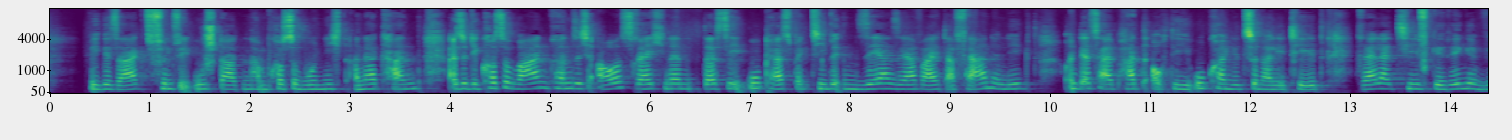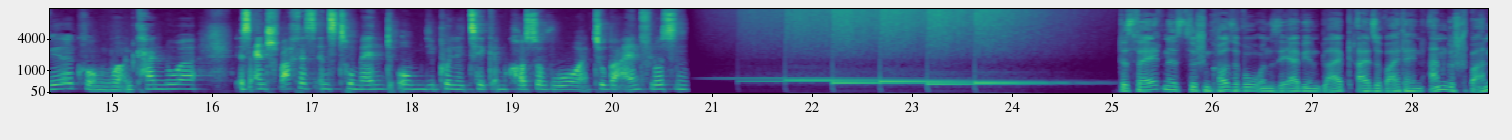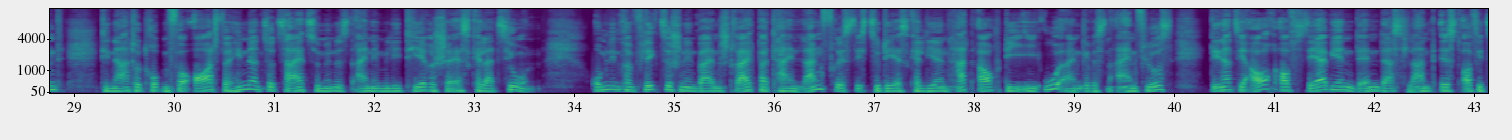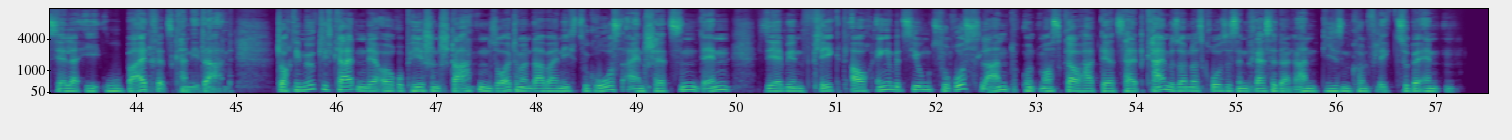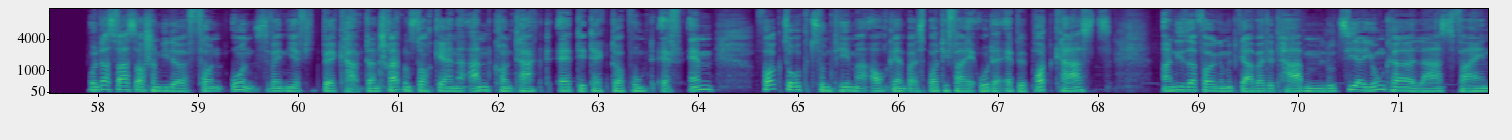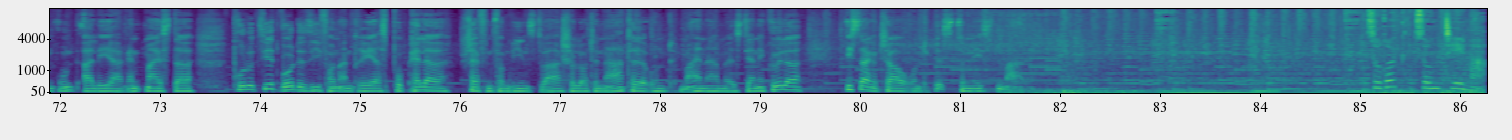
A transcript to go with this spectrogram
wie gesagt, fünf EU-Staaten haben Kosovo nicht anerkannt. Also die Kosovaren können sich ausrechnen, dass die EU-Perspektive in sehr, sehr weiter Ferne liegt. Und deshalb hat auch die EU-Konditionalität relativ geringe Wirkung und kann nur, ist ein schwaches Instrument, um die Politik im Kosovo zu beeinflussen. Das Verhältnis zwischen Kosovo und Serbien bleibt also weiterhin angespannt. Die NATO-Truppen vor Ort verhindern zurzeit zumindest eine militärische Eskalation. Um den Konflikt zwischen den beiden Streitparteien langfristig zu deeskalieren, hat auch die EU einen gewissen Einfluss. Den hat sie auch auf Serbien, denn das Land ist offizieller EU-Beitrittskandidat. Doch die Möglichkeiten der europäischen Staaten sollte man dabei nicht zu groß einschätzen, denn Serbien pflegt auch enge Beziehungen zu Russland und Moskau hat derzeit kein besonders großes Interesse daran, diesen Konflikt zu beenden. Und das war es auch schon wieder von uns. Wenn ihr Feedback habt, dann schreibt uns doch gerne an kontakt.detektor.fm. Folgt zurück zum Thema auch gern bei Spotify oder Apple Podcasts. An dieser Folge mitgearbeitet haben Lucia Juncker, Lars Fein und Alea Rentmeister. Produziert wurde sie von Andreas Propeller. Chefin vom Dienst war Charlotte Nate und mein Name ist Janik Köhler. Ich sage ciao und bis zum nächsten Mal. Zurück zum Thema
